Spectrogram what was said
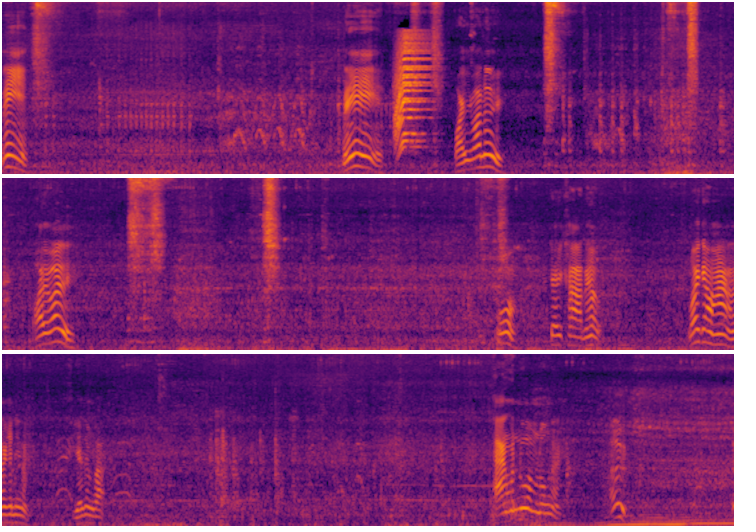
นี่ นี่ปล่อยมาเลยปล่อยไว้โอ้ ใจขาดนะครับร้อยเก้าห้าอะไรกันนี่นะเสียจังหวะทางมันน่วมลงน่ะ เออ เอ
